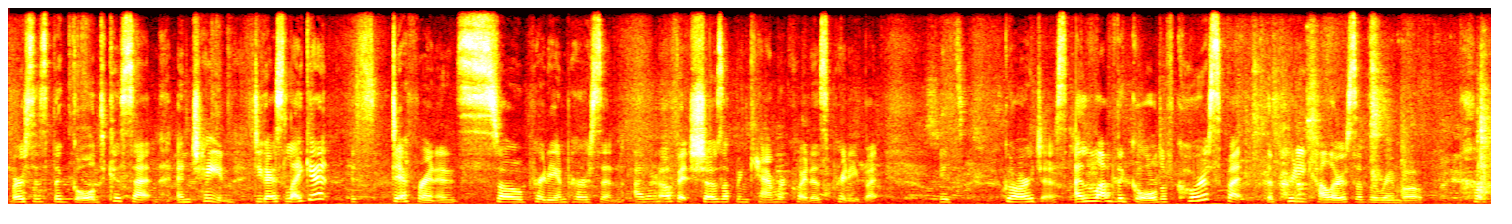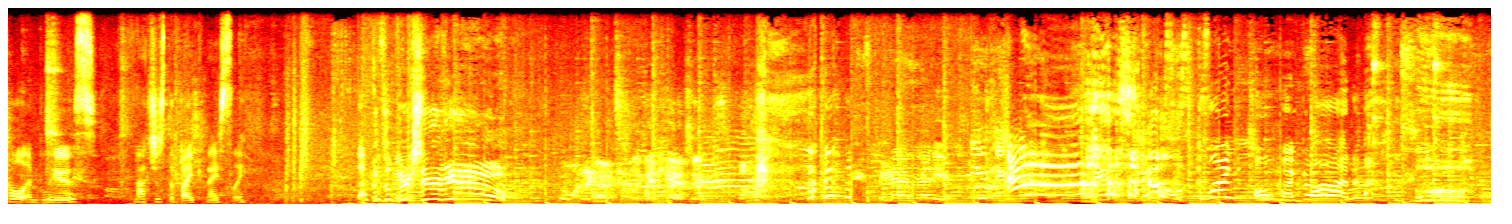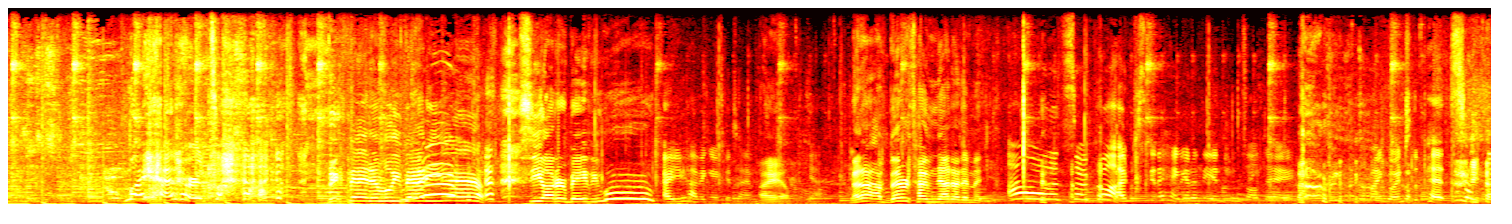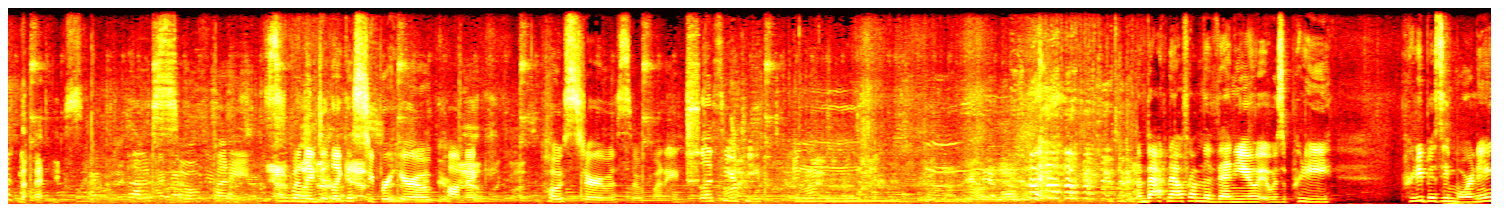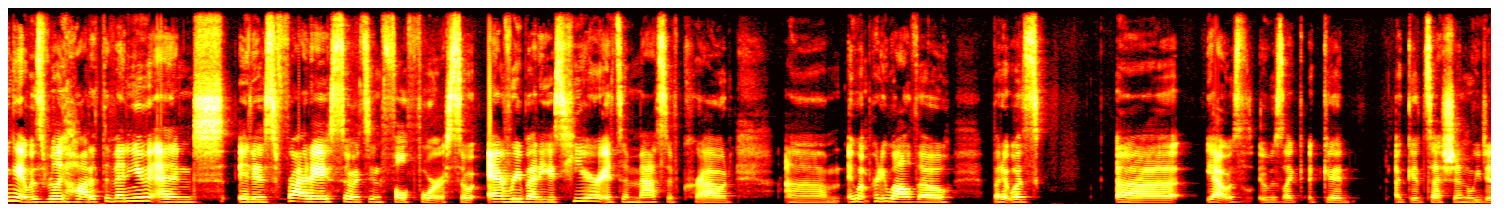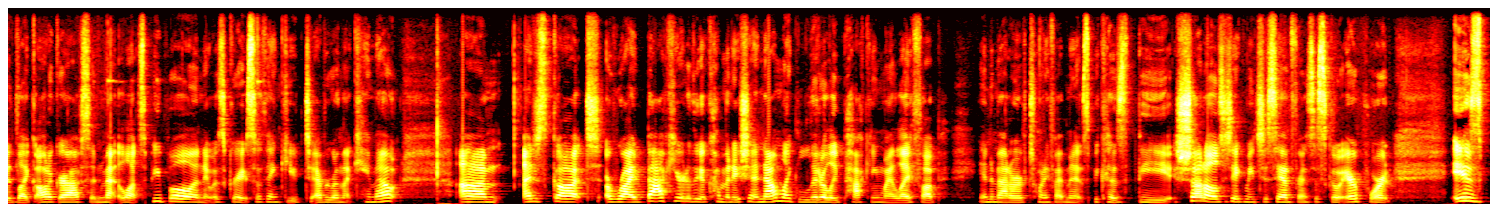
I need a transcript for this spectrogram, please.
versus the gold cassette and chain? Do you guys like it? It's different and it's so pretty in person. I don't know if it shows up in camera quite as pretty, but it's gorgeous. I love the gold, of course, but the pretty colors of the rainbow, purple and blues, matches the bike nicely. That's It's a picture of you! Like, oh my god. My head hurts. Big fan, Emily Batty, yeah! sea otter, baby, woo! Are you having a good time? I am. Yeah. Better, a better time now that I met you. Oh, that's so cool. I'm just gonna hang out at the entrance all day. Oh, Never mind going to the pits. yeah, nice. That is so funny. This is when they did like a superhero comic poster. It was so funny. Let's see your teeth. I'm back now from the venue. It was a pretty pretty busy morning. It was really hot at the venue and it is Friday, so it's in full force. So everybody is here. It's a massive crowd. Um, it went pretty well though, but it was uh yeah, it was it was like a good a good session. We did like autographs and met lots of people and it was great. So thank you to everyone that came out. Um, I just got a ride back here to the accommodation and now I'm like literally packing my life up in a matter of 25 minutes because the shuttle to take me to San Francisco airport is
